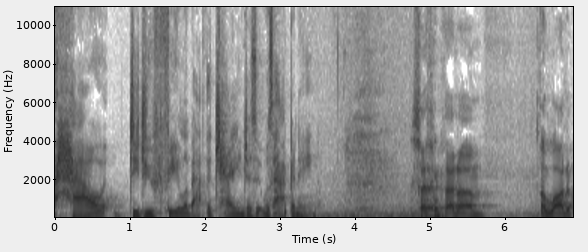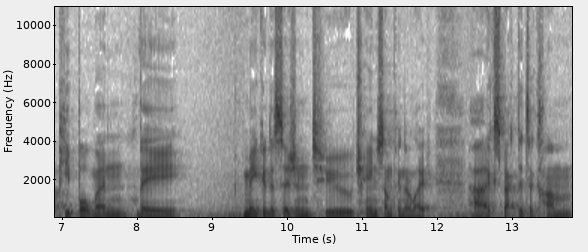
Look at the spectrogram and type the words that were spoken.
how did you feel about the change as it was happening? So I think that um, a lot of people, when they make a decision to change something in their life, uh, expect it to come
